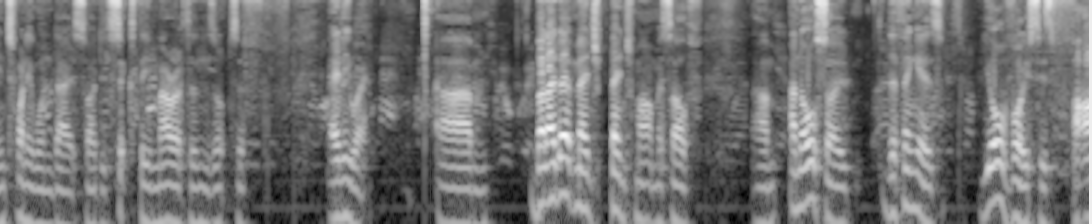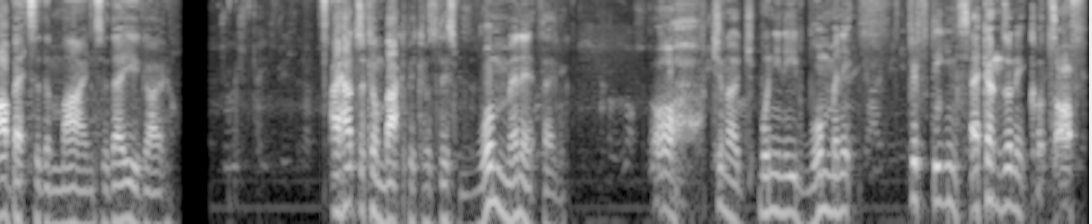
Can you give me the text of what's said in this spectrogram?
in 21 days. So I did 16 marathons up to. F- anyway. Um, but I don't bench- benchmark myself. Um, and also, the thing is, your voice is far better than mine, so there you go. I had to come back because this one minute thing. Oh, you know, when you need one minute, 15 seconds and it cuts off.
